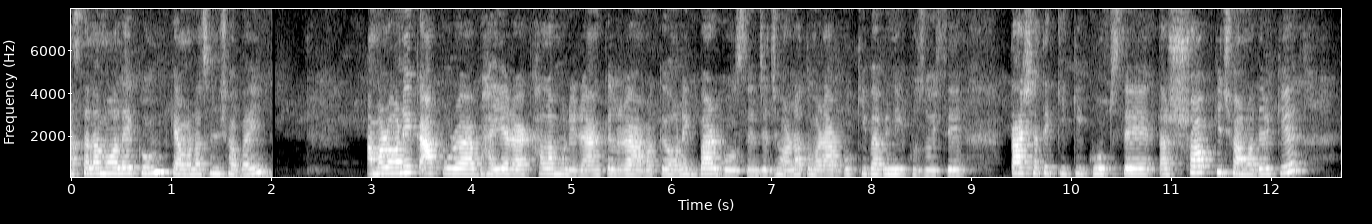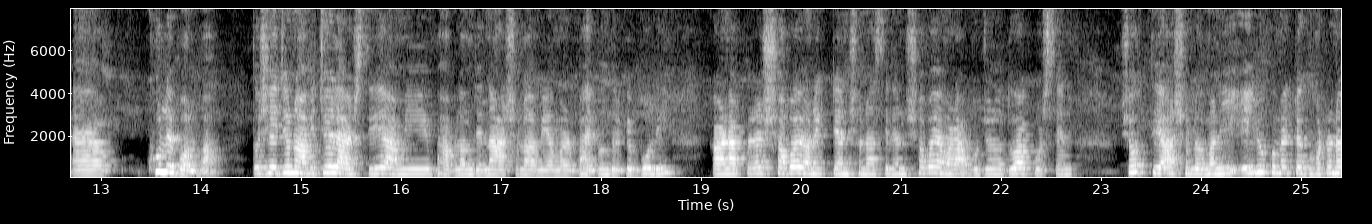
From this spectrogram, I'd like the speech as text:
আসসালামু আলাইকুম, কেমন আছেন সবাই? আমার অনেক আপুরা, ভাইয়ারা খালামণিরা আঙ্কেলরা আমাকে অনেকবার বলছেন যে, ঝর্ণা, তোমার আব্বু কীভাবে নিখোঁজ হয়েছে? তার সাথে কি কি ঘটছে? তার সব কিছু আমাদেরকে খুলে বলবা। তো সেই জন্য আমি চলে আসছি। আমি ভাবলাম যে, না, আসলে আমি আমার ভাই বোনদেরকে বলি। কারণ আপনারা সবাই অনেক টেনশন আছিলেন, সবাই আমার আব্বুর জন্য দোয়া করছেন। সত্যি, আসলে মানে এইরকম একটা ঘটনা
